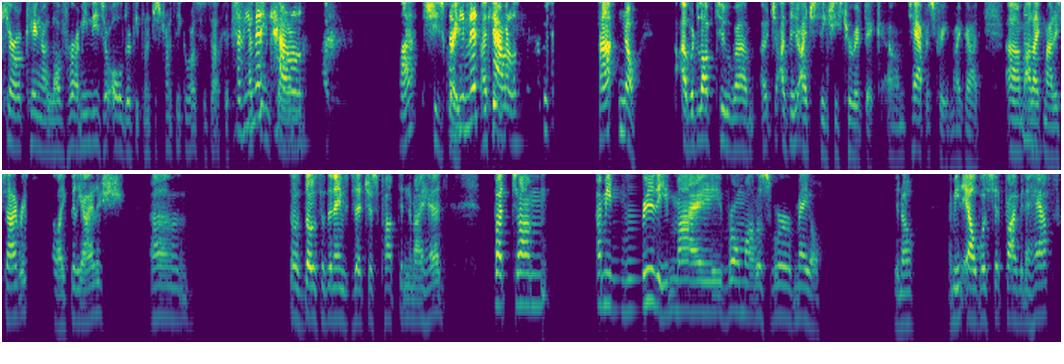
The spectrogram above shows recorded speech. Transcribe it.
Carole King. I love her. I mean, these are older people. I'm just trying to think who else is out there. Have you I met think, Carole? Um, huh? She's great. Have you met I? Think, huh? No. I would love to. Um, I, I just think she's terrific. Um, Tapestry, my God. Um, mm. I like Miley Cyrus. I like Billie Eilish. Um, those those are the names that just popped into my head. But um, I mean, really, my role models were male. You know, I mean, Elvis at five and a half,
